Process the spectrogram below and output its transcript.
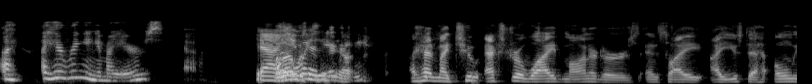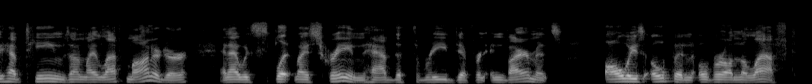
I hear ringing in my ears. Yeah. Yeah, Well, that was the thing, I had my two extra wide monitors, and so I I used to only have Teams on my left monitor, and I would split my screen and have the three different environments always open over on the left.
